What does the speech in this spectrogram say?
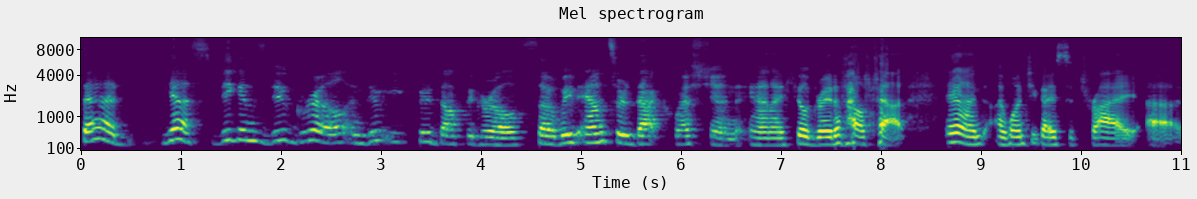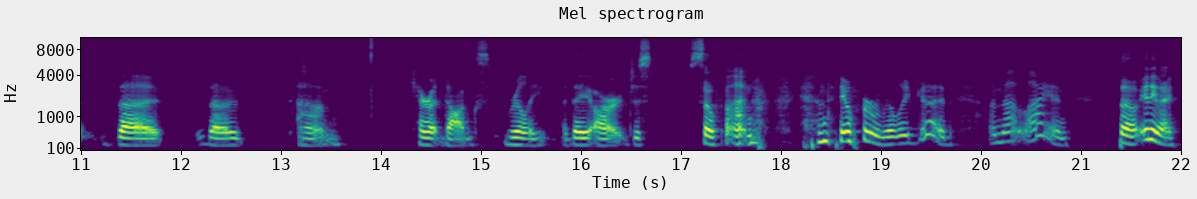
said, yes, vegans do grill and do eat foods off the grill. So we've answered that question, and I feel great about that. And I want you guys to try uh, the the um, carrot dogs. Really, they are just so fun, and they were really good. I'm not lying. So anyway,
